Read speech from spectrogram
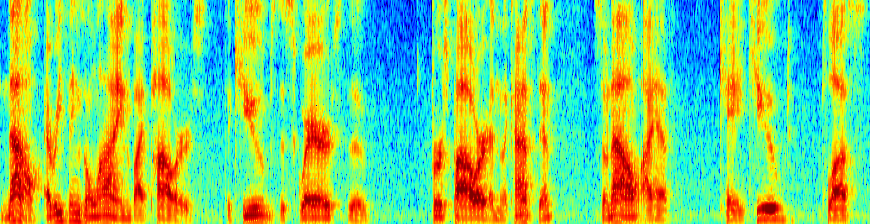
Now, everything's aligned by powers. The cubes, the squares, the first power, and the constant. So now I have k cubed plus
